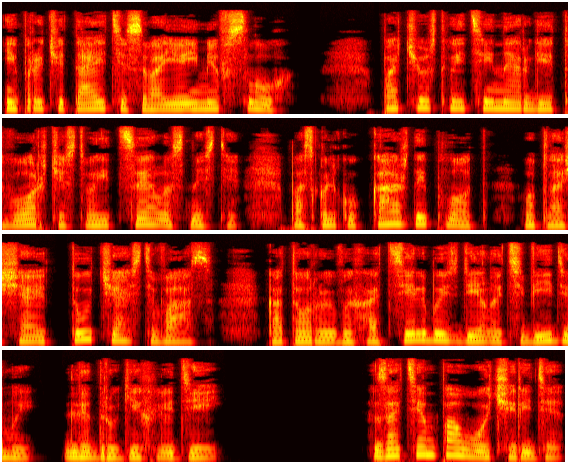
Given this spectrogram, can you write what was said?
и прочитайте свое имя вслух. Почувствуйте энергию творчества и целостности, поскольку каждый плод воплощает ту часть вас, которую вы хотели бы сделать видимой для других людей. Затем по очереди,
